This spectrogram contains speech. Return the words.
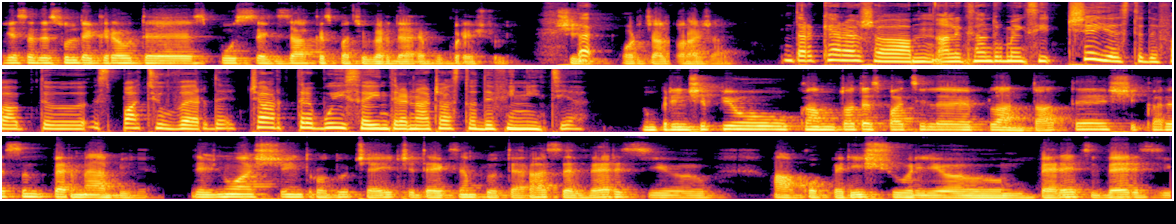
este destul de greu de spus exact cât spațiu verde are Bucureștiul și Dar... orice alt oraș are. Dar chiar așa, Alexandru Mexi, ce este de fapt spațiu verde? Ce ar trebui să intre în această definiție? În principiu, cam toate spațiile plantate și care sunt permeabile. Deci nu aș introduce aici, de exemplu, terase verzi, acoperișuri, pereți verzi,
